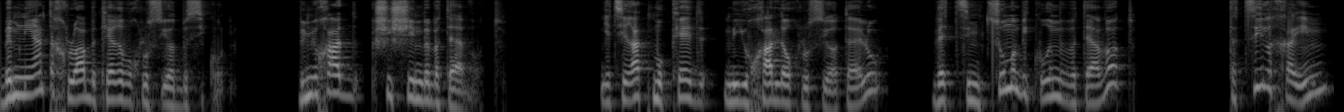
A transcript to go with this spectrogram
במניעת תחלואה בקרב אוכלוסיות בסיכון. במיוחד קשישים בבתי אבות. יצירת מוקד מיוחד לאוכלוסיות האלו, וצמצום הביקורים בבתי אבות, תציל חיים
